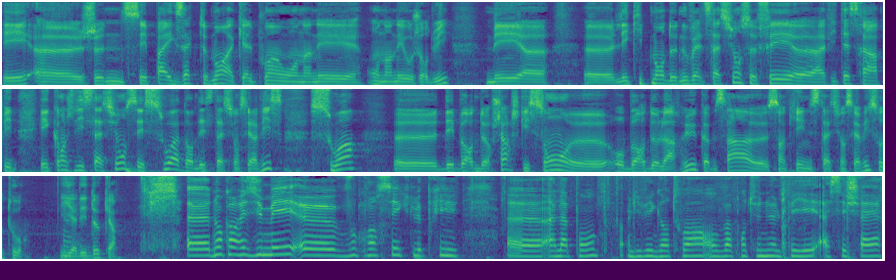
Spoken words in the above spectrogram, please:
Et euh, je ne sais pas exactement à quel point on en est, on en est aujourd'hui, mais euh, l'équipement de nouvelles stations se fait à vitesse très rapide. Et quand je dis station, c'est soit dans des stations-service, soit des bornes de recharge qui sont au bord de la rue, comme ça, sans qu'il y ait une station-service autour. Il y a les deux cas. Euh, donc en résumé, euh, vous pensez que le prix euh, à la pompe, Olivier Gantois, on va continuer à le payer assez cher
